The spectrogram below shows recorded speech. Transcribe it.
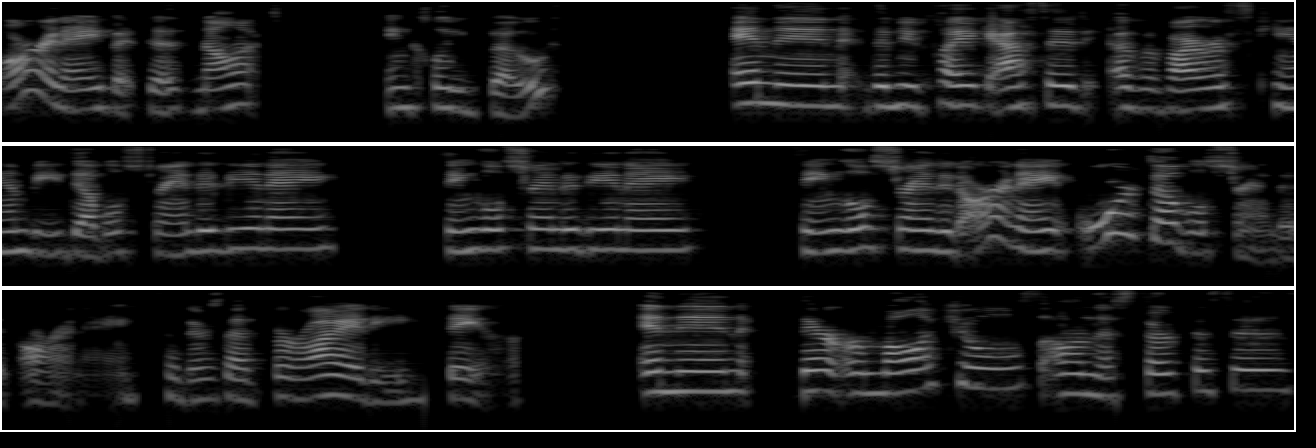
RNA, but does not include both. And then the nucleic acid of a virus can be double stranded DNA, single stranded DNA, single stranded RNA, or double stranded RNA. So there's a variety there. And then there are molecules on the surfaces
